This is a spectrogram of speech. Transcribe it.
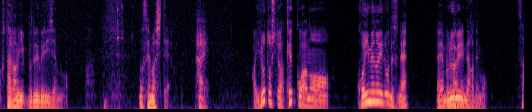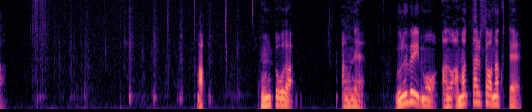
二紙ブルーベリージャムを乗せまして。はい。あ色としては結構あの濃いめの色ですね、えーブルーベリーの中でも、さあ。あ。本当だ。あのねブルーベリーもあの甘ったるさはなくて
